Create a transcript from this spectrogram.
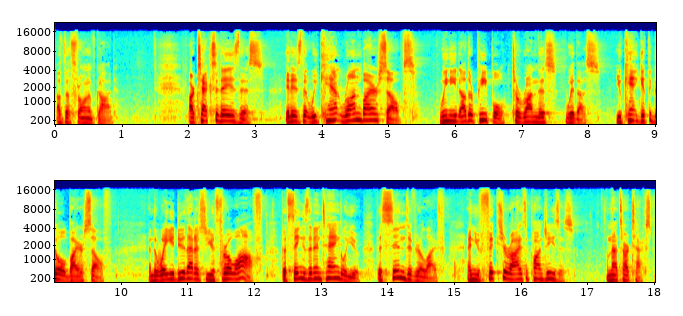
of the throne of God. Our text today is this it is that we can't run by ourselves. We need other people to run this with us. You can't get the gold by yourself. And the way you do that is you throw off the things that entangle you, the sins of your life, and you fix your eyes upon Jesus. And that's our text.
